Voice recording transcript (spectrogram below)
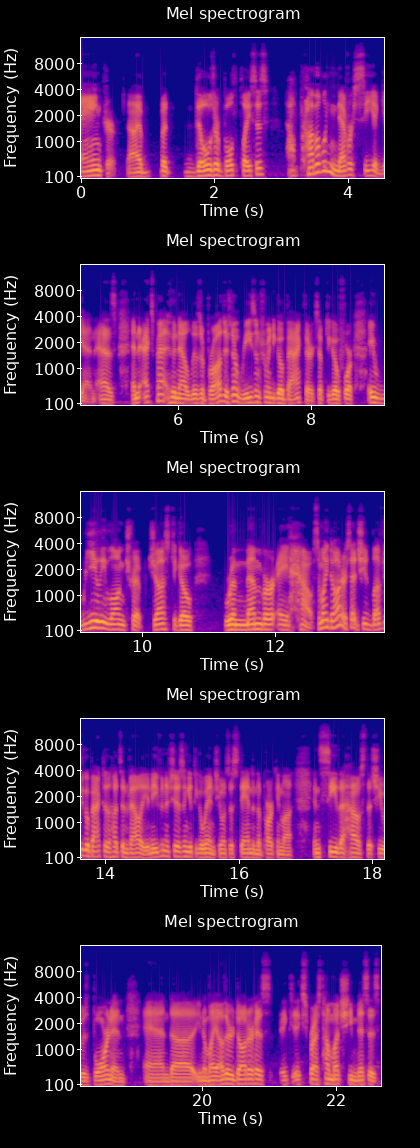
anchor. Uh, but those are both places I'll probably never see again. As an expat who now lives abroad, there's no reason for me to go back there except to go for a really long trip just to go remember a house. And my daughter said she'd love to go back to the Hudson Valley. And even if she doesn't get to go in, she wants to stand in the parking lot and see the house that she was born in. And, uh, you know, my other daughter has ex- expressed how much she misses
